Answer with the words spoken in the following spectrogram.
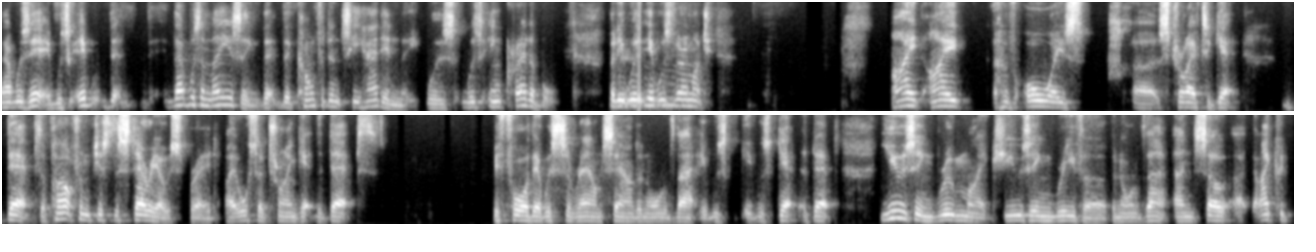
that was it. It was it that was amazing. The, the confidence he had in me was was incredible, but it was it was very much. I I have always uh, strived to get depth apart from just the stereo spread. I also try and get the depth before there was surround sound and all of that. It was it was get a depth using room mics, using reverb and all of that. And so I, I could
